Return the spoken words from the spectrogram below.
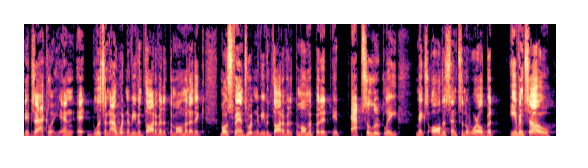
Exactly. And it, eh, listen, I wouldn't have even thought of it at the moment. I think most fans wouldn't have even thought of it at the moment, but it, it absolutely makes all the sense in the world. But even so,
